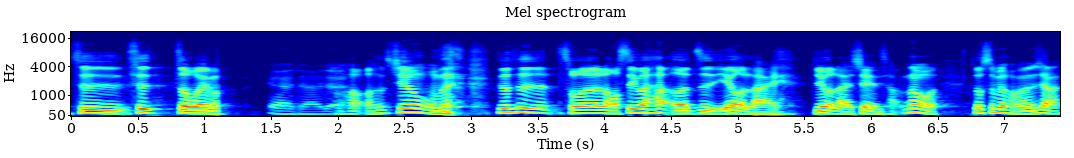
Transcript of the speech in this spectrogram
是是这位吗？对啊对啊对。好，希望我们就是除了老师以外，他儿子也有来，也有来现场。那我就顺便访问一下。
